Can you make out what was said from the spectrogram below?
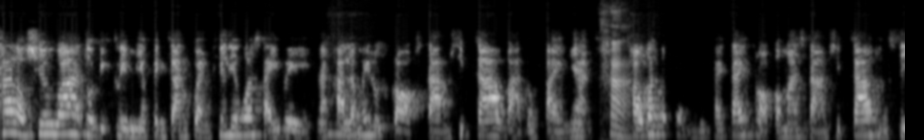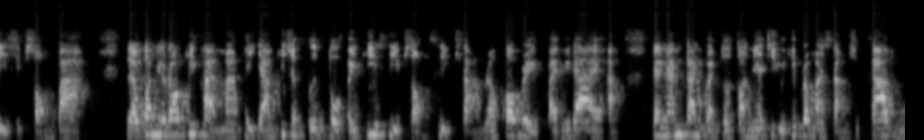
ถ้าเราเชื่อว่าตัวบิกริมยังเป็นการแกว่งที่เรียกว่าไซด์เวย์นะคะ แล้วไม่หลุดกรอบ 39 บาทลงไปเนี่ยเขาก็จะแกว่งอยู่ภายใต้กรอบประมาณ 39ถึง42 บาท แล้วก็ในรอบที่ผ่านมาพยายามที่จะฟื้นตัวไปที่ 42 43 แล้วก็เบรกไปไม่ได้ค่ะ ดังนั้นการแกว่งตัวตอนนี้จะอยู่ที่ประมาณ 39ถึง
